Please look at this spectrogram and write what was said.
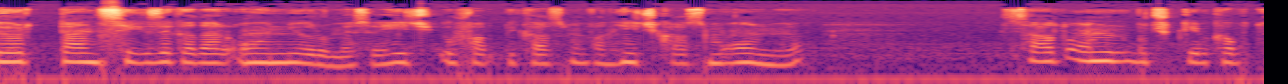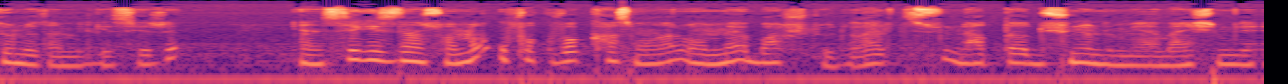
4'ten 8'e kadar oynuyorum mesela. Hiç ufak bir kasma falan hiç kasma olmuyor. Saat 10.30 gibi kapatıyorum zaten bilgisayarı. Yani 8'den sonra ufak ufak kasmalar olmaya başlıyordu. Ertesi gün hatta düşünüyordum ya ben şimdi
